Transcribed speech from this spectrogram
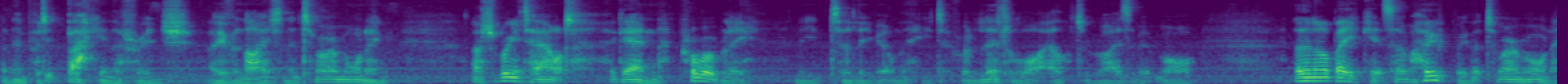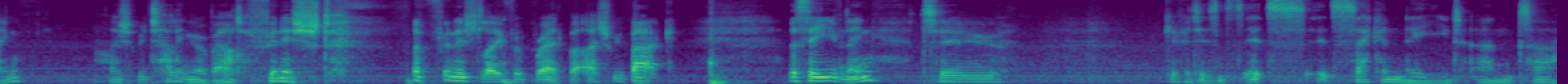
and then put it back in the fridge overnight. And then tomorrow morning, I shall bring it out again. Probably need to leave it on the heater for a little while to rise a bit more, and then I'll bake it. So I'm hoping that tomorrow morning I shall be telling you about a finished, a finished loaf of bread. But I shall be back this evening to give it its its its second knead and uh,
